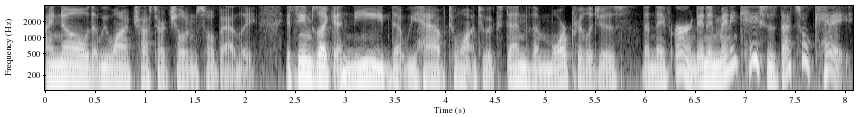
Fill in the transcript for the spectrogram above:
I know that we want to trust our children so badly. It seems like a need that we have to want to extend them more privileges than they've earned. And in many cases, that's okay.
